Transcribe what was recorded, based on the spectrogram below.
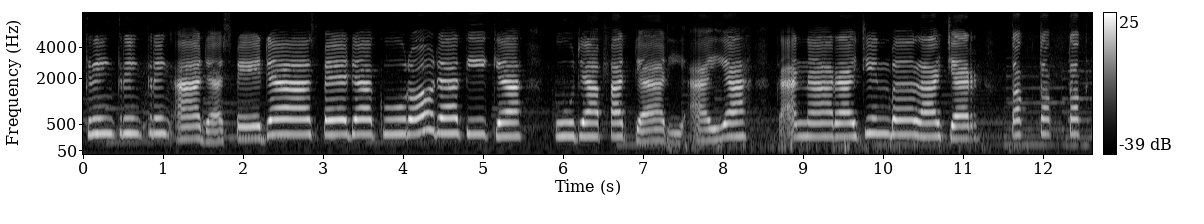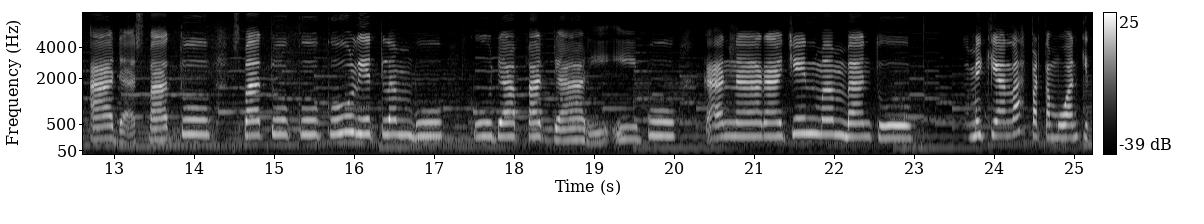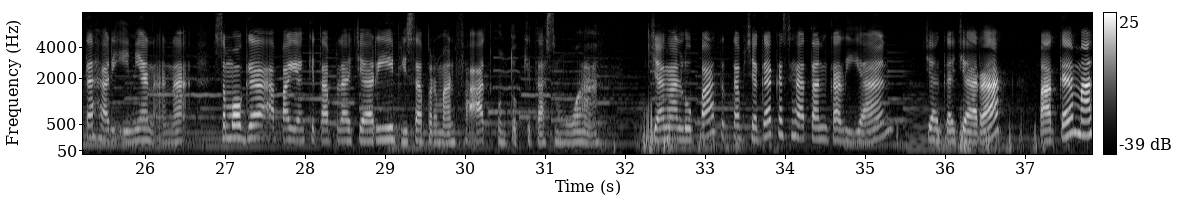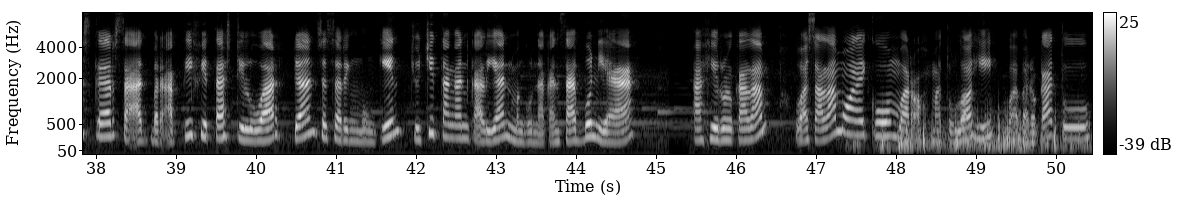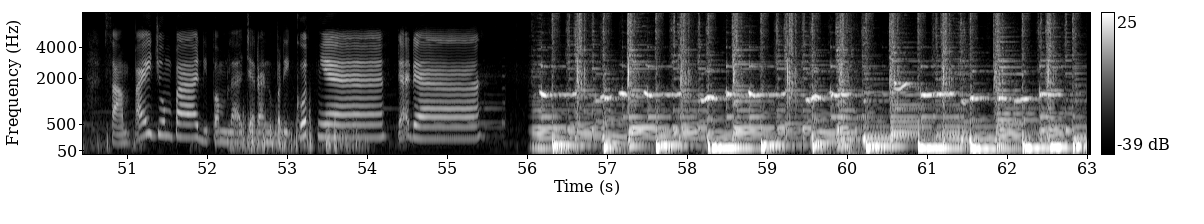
Kring kring kring ada sepeda, sepedaku roda tiga. Ku dapat dari ayah karena rajin belajar. Tok tok tok ada sepatu, sepatuku kulit lembu. Ku dapat dari ibu karena rajin membantu. Demikianlah pertemuan kita hari ini anak-anak. Semoga apa yang kita pelajari bisa bermanfaat untuk kita semua. Jangan lupa tetap jaga kesehatan kalian, jaga jarak, pakai masker saat beraktivitas di luar dan sesering mungkin cuci tangan kalian menggunakan sabun ya. Akhirul kalam, Wassalamualaikum warahmatullahi wabarakatuh. Sampai jumpa di pembelajaran berikutnya. Dadah. Música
